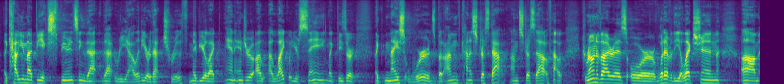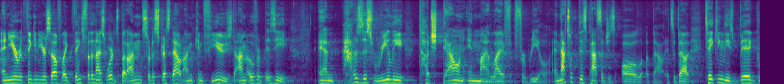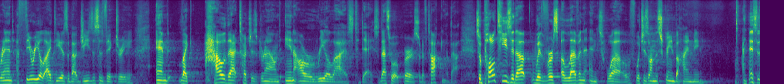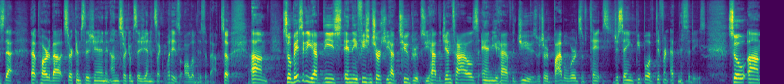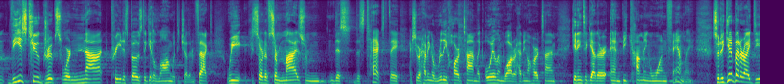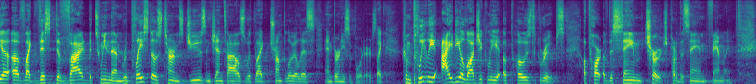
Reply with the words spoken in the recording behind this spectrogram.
like how you might be experiencing that, that reality or that truth. Maybe you're like, man, Andrew, I, I like what you're saying. Like these are like nice words, but I'm kind of stressed out. I'm stressed out about coronavirus or whatever, the election. Um, and you're thinking to yourself, like, thanks for the nice words, but I'm sort of stressed out. I'm confused. I'm over busy. And how does this really touch down in my life for real? And that's what this passage is all about. It's about taking these big, grand, ethereal ideas about Jesus' victory and like how that touches ground in our real lives today. So that's what we're sort of talking about. So Paul tees it up with verse 11 and 12, which is on the screen behind me. And this is that, that part about circumcision and uncircumcision. It's like, what is all of this about? So, um, so basically, you have these, in the Ephesian church, you have two groups. You have the Gentiles and you have the Jews, which are Bible words of t- just saying people of different ethnicities. So um, these two groups were not predisposed to get along with each other. In fact, we sort of surmise from this, this text, they actually were having a really hard time, like oil and water, having a hard time getting together and becoming one family. So to get a better idea of like this divide between them, replace those terms, Jews and Gentiles, with like Trump loyalists and Bernie supporters. Like completely ideologically opposed groups a part of the same church, part of the same family.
